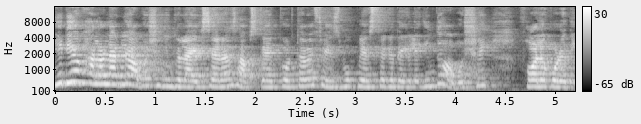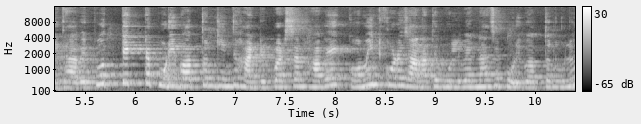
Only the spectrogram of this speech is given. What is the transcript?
ভিডিও ভালো লাগলে অবশ্যই কিন্তু লাইক শেয়ার আর সাবস্ক্রাইব করতে হবে। ফেসবুক পেজ থেকে দেখলে কিন্তু অবশ্যই ফলো করে দিতে হবে। প্রত্যেকটা পরিবর্তন কিন্তু হান্ড্রেড পার্সেন্ট হবে। কমেন্ট করে জানাতে ভুলবেন না যে পরিবর্তনগুলো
